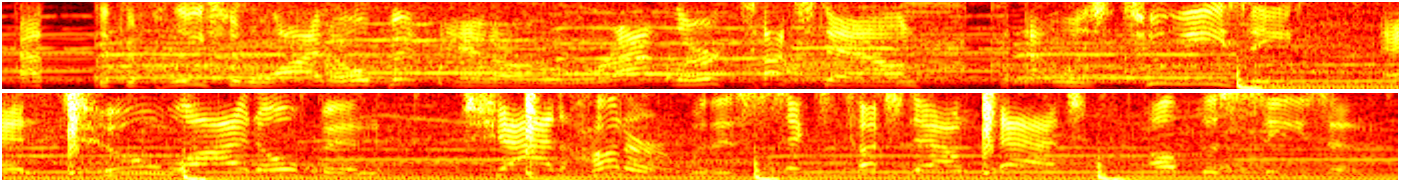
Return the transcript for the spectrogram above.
Got the completion wide open and a Rattler touchdown. That was too easy and too wide open. Chad Hunter with his sixth touchdown catch of the season.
